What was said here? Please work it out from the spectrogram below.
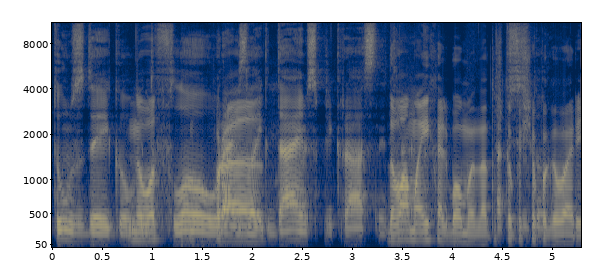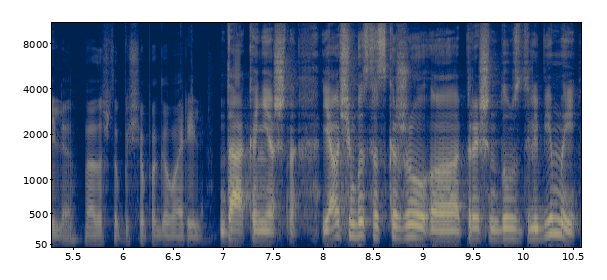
Doomsday, Go Ну вот Flow, про Rise Like Dimes прекрасный. Два трек. моих альбома надо, Так чтобы еще всегда. поговорили. Надо, чтобы еще поговорили. Да, конечно. Я очень быстро скажу э, Operation Doomsday любимый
